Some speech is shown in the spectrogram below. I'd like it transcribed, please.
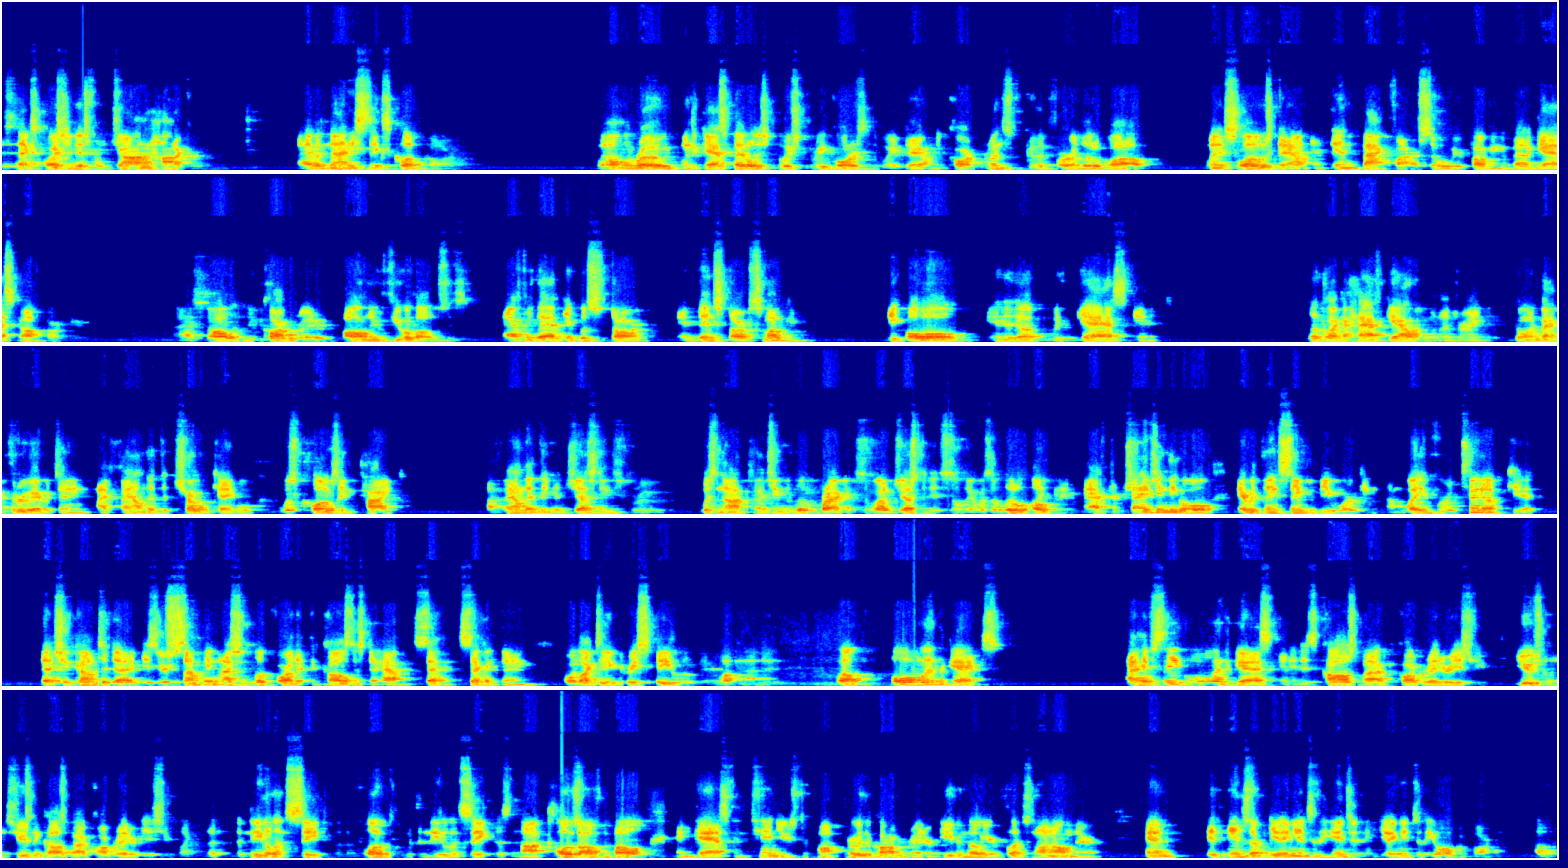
This next question is from John Honaker. I have a 96 club car. When on the road, when the gas pedal is pushed three quarters of the way down, the car runs good for a little while when it slows down and then backfires. So we're talking about a gas golf cart here. I installed a new carburetor, all new fuel hoses. After that, it would start and then start smoking. The oil ended up with gas in it looked like a half gallon when I drained it. Going back through everything, I found that the choke cable was closing tight. I found that the adjusting was not touching the little bracket, so I adjusted it so there was a little opening. After changing the oil, everything seemed to be working. I'm waiting for a tune-up kit that should come today. Is there something I should look for that could cause this to happen? Second, second thing, I would like to increase speed a little bit. What can I do? Well, oil in the gas. I have seen oil in the gas and it is caused by a carburetor issue. Usually, it's usually caused by a carburetor issue, like the, the needle and seat, the float the needle and seat does not close off the bolt and gas continues to pump through the carburetor, even though your foot's not on there. And it ends up getting into the engine and getting into the oil compartment.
